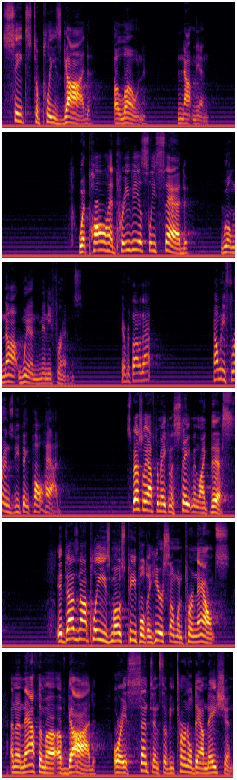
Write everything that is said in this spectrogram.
seeks to please God alone, not men. What Paul had previously said will not win many friends. Ever thought of that? How many friends do you think Paul had? Especially after making a statement like this. It does not please most people to hear someone pronounce an anathema of God or a sentence of eternal damnation.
